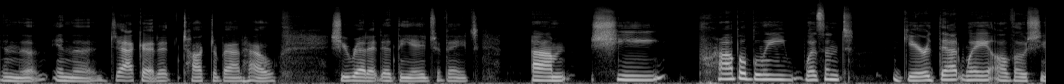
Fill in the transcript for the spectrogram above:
in the in the jacket, it talked about how she read it at the age of eight. Um, she probably wasn't geared that way, although she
